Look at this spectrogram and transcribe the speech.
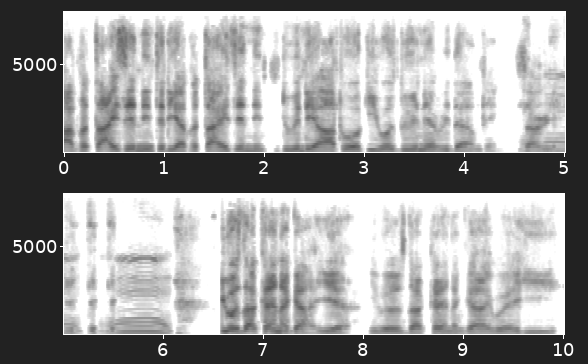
advertising into the advertising, into doing the artwork. He was doing every damn thing. Sorry. Mm, mm. he was that kind of guy, yeah. He was that kind of guy where he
